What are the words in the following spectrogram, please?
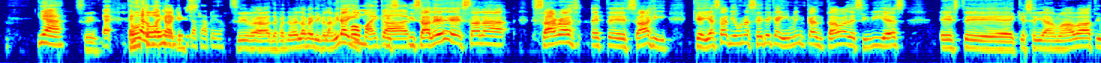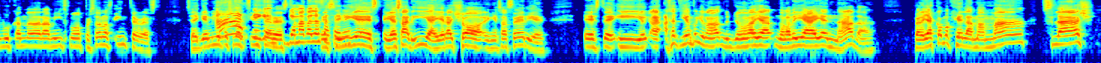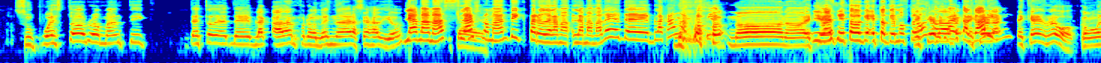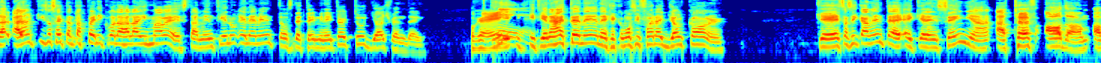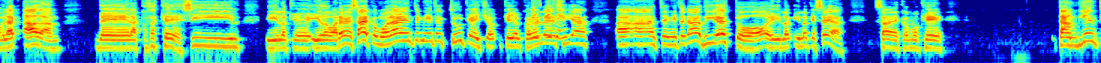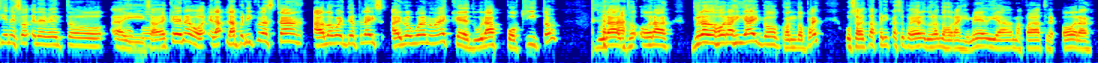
Ya. Sí. Estamos todos kakis. Sí, después de ver la película. Mira, y, oh my God. y, sale Sara, Sarah este, Sahi, que ella salió una serie que a mí me encantaba de CBS, este, que se llamaba, estoy buscando ahora mismo, Person of Interest si alguien vio ah, sí, Interest, yo me acuerdo esa serie. ella salía, ella era Shaw en esa serie. Este, y hace tiempo yo no, yo no, la, veía, no la veía a ella en nada. Pero ella es como que la mamá slash supuesto romantic de esto de, Black Adam, pero no es nada, gracias a Dios. La mamá slash romantic, pero de la, la mamá de, de, Black Adam. No, no, es Iba que. a decir esto, esto Game of Thrones, es que, la, es, que es que, de nuevo, como Black Adam quiso hacer tantas películas a la misma vez, también tiene elementos de Terminator 2 Judgment Day. Okay. Y, tienes a este nene que es como si fuera John Connor, que es básicamente el que le enseña a Tough Adam, a Black Adam, de las cosas que decir y lo que, y lo whatever, ¿sabes? Como era en Terminator 2 que, que John Connor le decía a, a, Terminator, ah, di esto y lo, y lo que sea, ¿sabes? Como que también tiene esos elementos ahí, oh, ¿sabes? Que de nuevo, la, la, película está all over the place. Algo bueno es que dura poquito, dura dos horas, dura dos horas y algo, cuando pues, usar estas películas superiores duran dos horas y media, más para tres horas.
